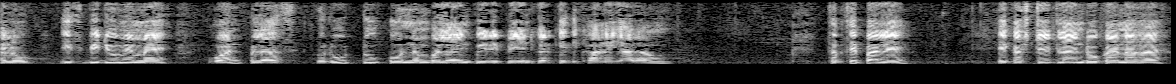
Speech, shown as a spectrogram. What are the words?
hello इस वीडियो में मैं वन प्लस रूट टू को नंबर लाइन पे रिप्रेजेंट करके दिखाने जा रहा हूँ। सबसे पहले एक स्ट्रेट लाइन ड्रॉ करना है।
